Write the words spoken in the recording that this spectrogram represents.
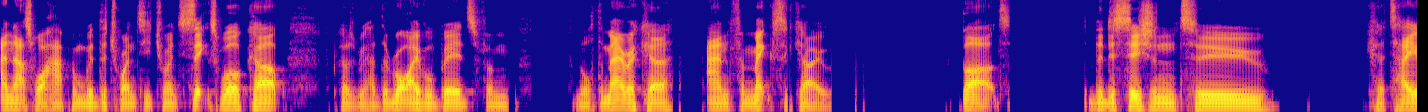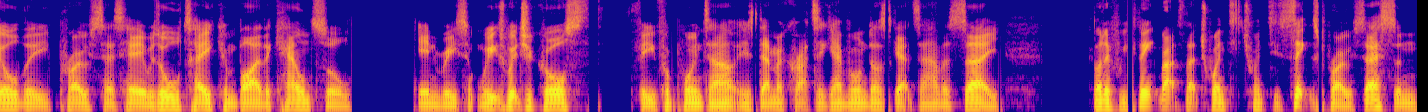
And that's what happened with the 2026 World Cup because we had the rival bids from North America and from Mexico. But the decision to curtail the process here was all taken by the council in recent weeks, which of course FIFA point out is democratic. Everyone does get to have a say. But if we think back to that 2026 process, and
